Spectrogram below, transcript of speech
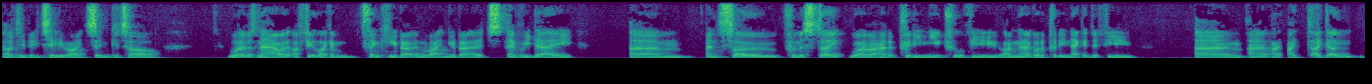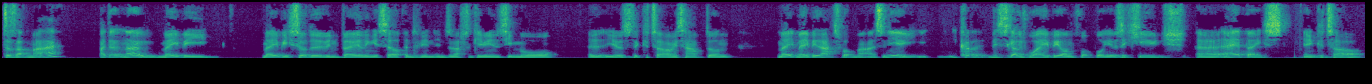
LGBT rights in Qatar. Whereas now I feel like I'm thinking about and writing about it every day. Um, and so from a state where I had a pretty neutral view, I've now got a pretty negative view. Um, and I, I, I, don't, does that matter? I don't know. Maybe, maybe sort of unveiling yourself into the international community more, uh, you know, as the Qataris have done. Maybe, maybe that's what matters. And you, you, you kind of, this goes way beyond football. It was a huge uh, airbase in Qatar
